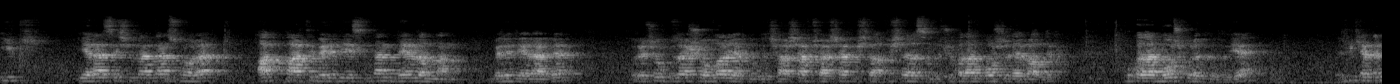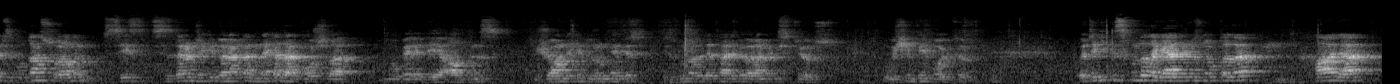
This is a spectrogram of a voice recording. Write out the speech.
ilk yerel seçimlerden sonra AK Parti belediyesinden devralınan belediyelerde böyle çok güzel şovlar yapıldı. Çarşaf çarşaf işte afişler asıldı. Şu kadar borçla devraldık. Bu kadar borç bırakıldı diye. Bir kere de biz buradan soralım. Siz sizden önceki dönemden ne kadar borçla bu belediyeye aldınız? Şu andaki durum nedir? Biz bunları detaylı bir öğrenmek istiyoruz. Bu işin bir boyutu. Öteki kısmında da geldiğimiz noktada hala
